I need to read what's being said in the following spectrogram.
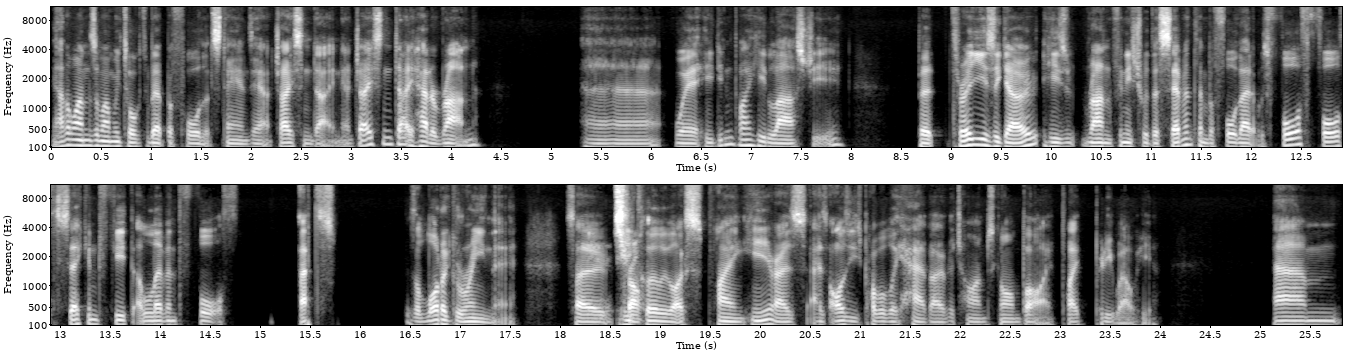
The other one's the one we talked about before that stands out, Jason Day. Now, Jason Day had a run uh, where he didn't play here last year, but three years ago, his run finished with a seventh, and before that, it was fourth, fourth, second, fifth, eleventh, fourth. That's there's a lot of green there. So he strong. clearly likes playing here, as as Aussies probably have over times gone by. Played pretty well here. Um,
